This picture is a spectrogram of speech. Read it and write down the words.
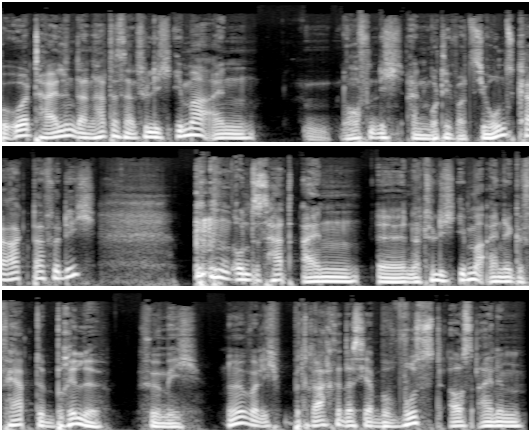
beurteilen, dann hat das natürlich immer einen hoffentlich einen Motivationscharakter für dich. Und es hat ein, äh, natürlich immer eine gefärbte Brille für mich, ne? weil ich betrachte das ja bewusst aus einem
